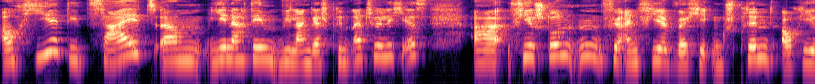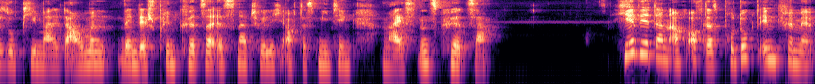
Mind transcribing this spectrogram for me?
Auch hier die Zeit, ähm, je nachdem, wie lang der Sprint natürlich ist, äh, vier Stunden für einen vierwöchigen Sprint. Auch hier so Pi mal Daumen. Wenn der Sprint kürzer ist, natürlich auch das Meeting meistens kürzer. Hier wird dann auch oft das Produktinkrement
